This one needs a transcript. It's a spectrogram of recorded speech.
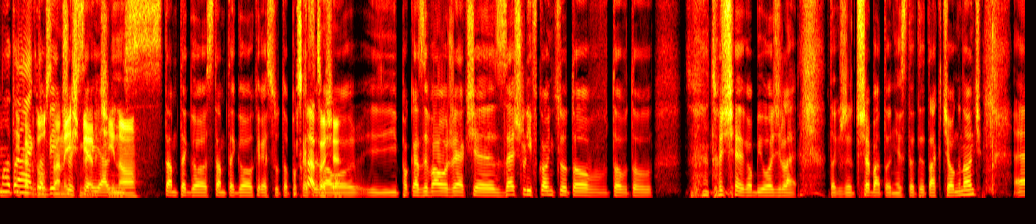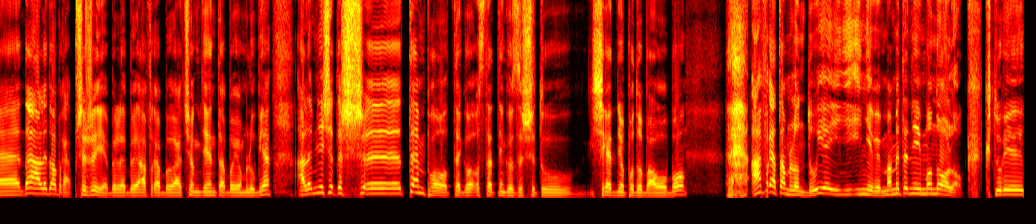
no tak, i tak do uznanej śmierci. No. Z, tamtego, z tamtego okresu to pokazywało i pokazywało, że jak się zeszli w końcu, to, to, to, to się robiło źle. Także trzeba to niestety tak ciągnąć. E, no ale dobra, przeżyję, byleby Afra była ciągnięta, bo ją lubię. Ale mnie się też e, tempo tego ostatniego zeszytu średnio podobało, bo Afra tam ląduje i, i, nie wiem, mamy ten jej monolog, który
